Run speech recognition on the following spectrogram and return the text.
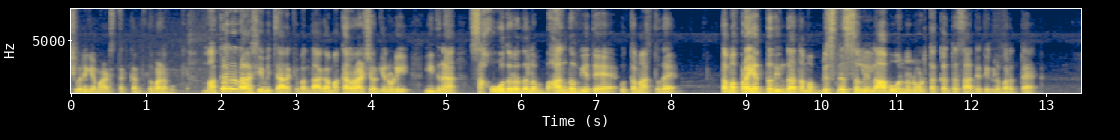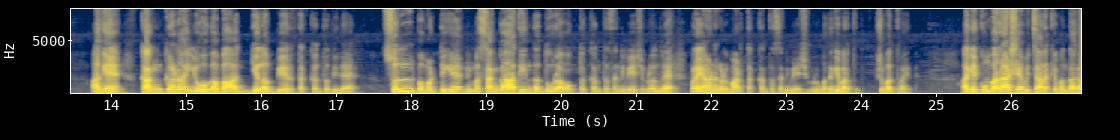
ಶಿವನಿಗೆ ಮಾಡಿಸ್ತಕ್ಕಂಥದ್ದು ಬಹಳ ಮುಖ್ಯ. ಮಕರ ರಾಶಿಯ ವಿಚಾರಕ್ಕೆ ಬಂದಾಗ ಮಕರ ರಾಶಿಯವರಿಗೆ ನೋಡಿ ಈ ದಿನ ಸಹೋದರದಲ್ಲ ಬಾಂಧವ್ಯತೆ ಉತ್ತಮ ಆಗ್ತದೆ. ತಮ್ಮ ಪ್ರಯತ್ನದಿಂದ ತಮ್ಮ ಬಿಸ್ನೆಸ್ಸಲ್ಲಿ ಲಾಭವನ್ನು ನೋಡ್ತಕ್ಕಂಥ ಸಾಧ್ಯತೆಗಳು ಬರುತ್ತೆ. ಹಾಗೆ ಕಂಕಣ ಯೋಗ ಭಾಗ್ಯ ಲಭ್ಯ ಇರತಕ್ಕಂಥದ್ದಿದೆ. ಸ್ವಲ್ಪ ಮಟ್ಟಿಗೆ ನಿಮ್ಮ ಸಂಗಾತಿಯಿಂದ ದೂರ ಹೋಗ್ತಕ್ಕಂಥ ಸನ್ನಿವೇಶಗಳು ಅಂದರೆ ಪ್ರಯಾಣಗಳು ಮಾಡ್ತಕ್ಕಂಥ ಸನ್ನಿವೇಶಗಳು ಒದಗಿ ಬರ್ತದೆ. ಶುಭತ್ವ ಇದೆ. ಹಾಗೆ ಕುಂಭರಾಶಿಯ ವಿಚಾರಕ್ಕೆ ಬಂದಾಗ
